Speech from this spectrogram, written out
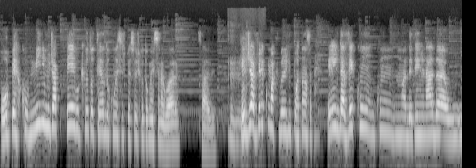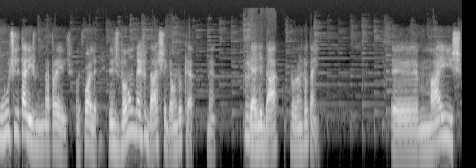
ou eu perco o mínimo de apego que eu tô tendo com essas pessoas que eu tô conhecendo agora, sabe? Uhum. Ele já vê com uma figura de importância, ele ainda vê com, com uma determinada um utilitarismo né, para eles. Tipo, olha, eles vão me ajudar a chegar onde eu quero, né? Uhum. Que é uhum. lidar com o problema que eu tenho. É, mas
